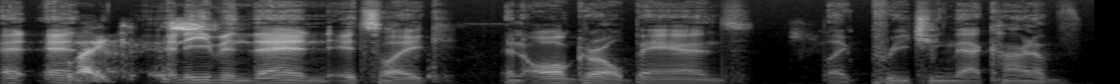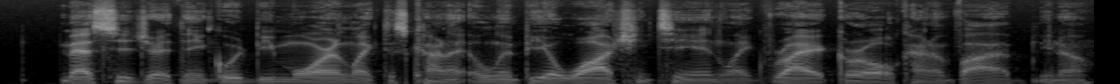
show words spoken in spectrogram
And and, Like, and even then, it's like an all-girl band, like preaching that kind of message. I think would be more in like this kind of Olympia, Washington, like Riot Grrrl kind of vibe. You know?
